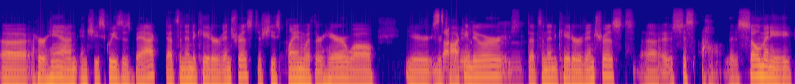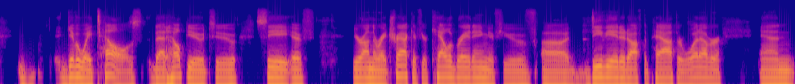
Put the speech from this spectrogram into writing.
uh, her hand and she squeezes back that's an indicator of interest. If she's playing with her hair while you're you're talking to talking to you. her Mhm. that's an indicator of interest. Uh, it's just oh there's so many giveaway tells that Yeah. help you to see if you're on the right track if you're calibrating if you've uh, deviated off the path or whatever. And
